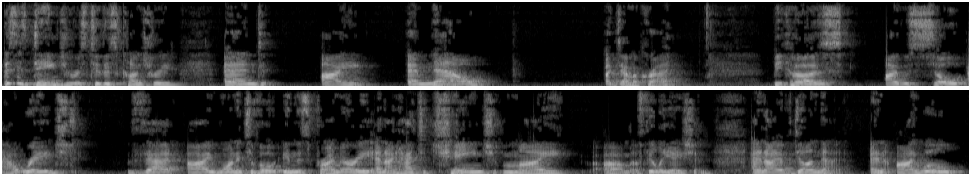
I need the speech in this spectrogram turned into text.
This is dangerous to this country, and I am now a Democrat because I was so outraged that I wanted to vote in this primary and I had to change my um, affiliation. And I have done that. And I will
